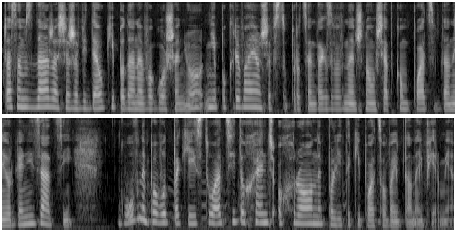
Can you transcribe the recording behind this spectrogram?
czasem zdarza się, że widełki podane w ogłoszeniu nie pokrywają się w 100% z wewnętrzną siatką płac w danej organizacji. Główny powód takiej sytuacji to chęć ochrony polityki płacowej w danej firmie.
